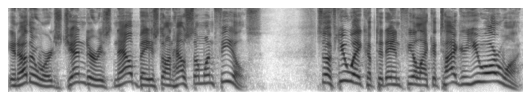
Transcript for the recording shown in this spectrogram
In other words, gender is now based on how someone feels. So if you wake up today and feel like a tiger, you are one.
